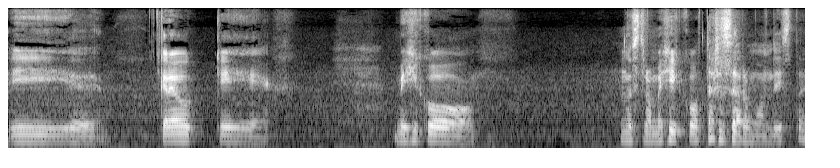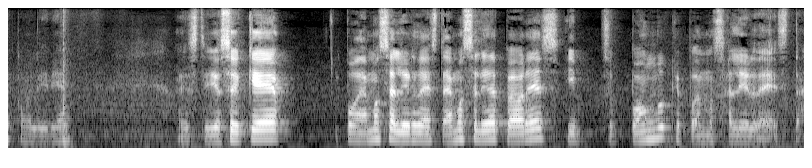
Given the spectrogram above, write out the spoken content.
Y eh, creo que México, nuestro México tercermundista, como le dirían. Este, yo sé que podemos salir de esta. Hemos salido de peores y supongo que podemos salir de esta.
